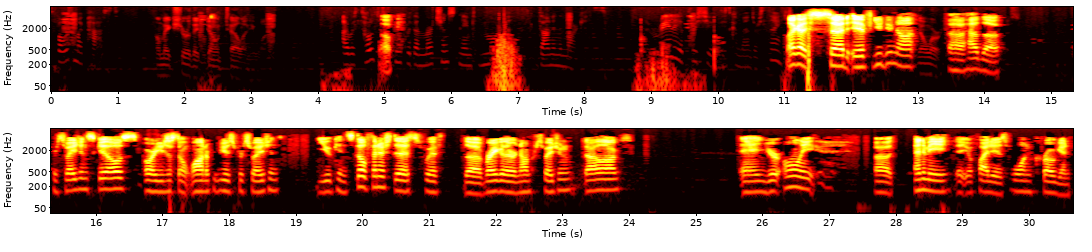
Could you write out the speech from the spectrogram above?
Oh. Like I said, if you do not uh, have the persuasion skills, or you just don't want to use persuasion, you can still finish this with the regular non-persuasion dialogues. And your only uh, enemy that you'll fight is one Krogan.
